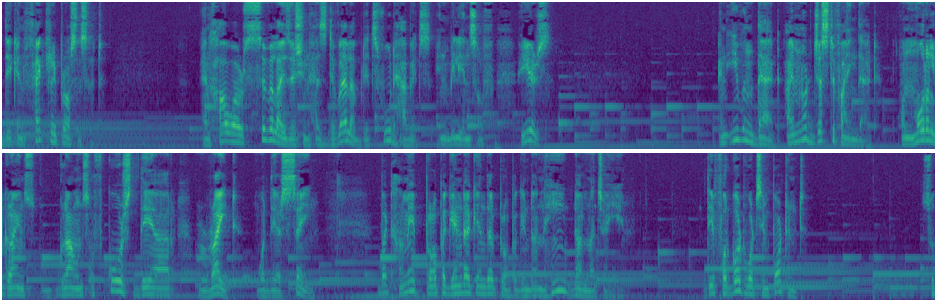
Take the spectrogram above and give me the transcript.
they can factory process it. And how our civilization has developed its food habits in millions of years. And even that i'm not justifying that. On moral grounds grounds of course they are right what they are saying but हमें प्रोपेगेंडा के अंदर प्रोपेगेंडा नहीं डालना चाहिए they forgot what's important so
